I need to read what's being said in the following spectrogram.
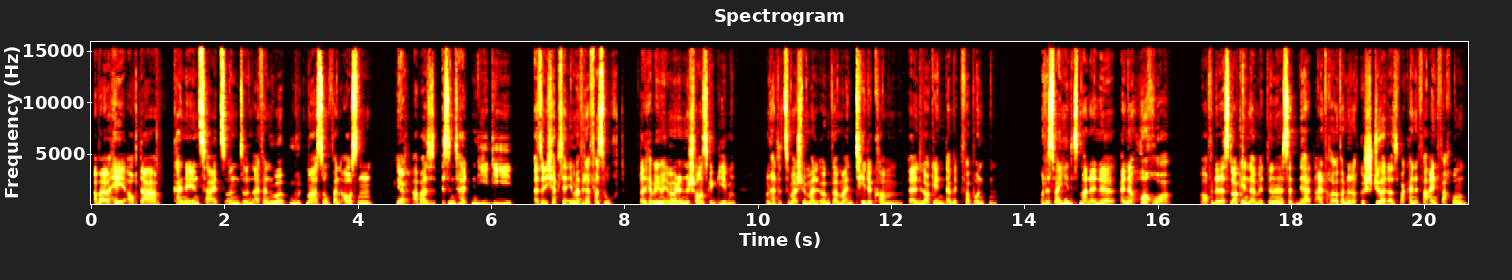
Aber hey, auch da keine Insights und, und einfach nur Mutmaßung von außen. Ja. Aber es sind halt nie die, also ich habe es ja immer wieder versucht. Also ich habe mir immer wieder eine Chance gegeben und hatte zum Beispiel mal irgendwann meinen Telekom-Login damit verbunden. Und es war jedes Mal eine, eine Horror, auch wieder das Login damit. Ne? Das hat, hat einfach irgendwann nur noch gestört. Also es war keine Vereinfachung,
